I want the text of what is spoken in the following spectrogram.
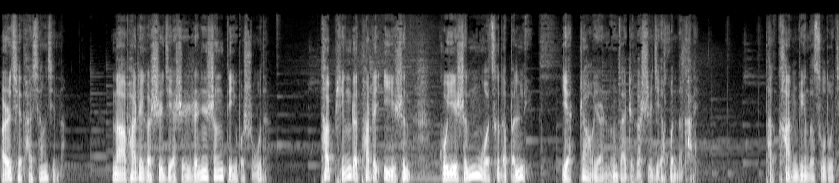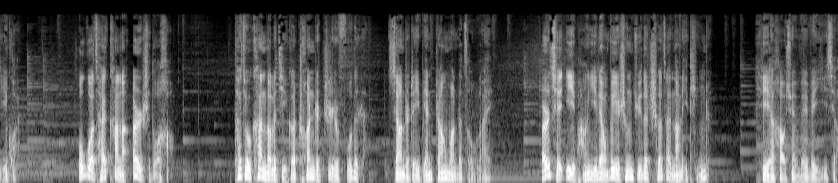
而且他相信呢，哪怕这个世界是人生地不熟的，他凭着他这一身鬼神莫测的本领，也照样能在这个世界混得开。他看病的速度极快，不过才看了二十多号，他就看到了几个穿着制服的人向着这边张望着走来。而且一旁一辆卫生局的车在那里停着，叶浩轩微微一笑，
